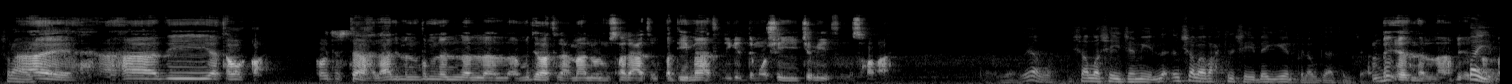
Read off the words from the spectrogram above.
إيش رأيك؟ اي هذه أتوقع. وتستاهل هذه من ضمن مديرات الأعمال والمصارعات القديمات اللي قدموا شيء جميل في المصارعة. يلا إن شاء الله شيء جميل. إن شاء الله راح كل شيء يبين في الأوقات الجاية. بإذن الله بإذن طيب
